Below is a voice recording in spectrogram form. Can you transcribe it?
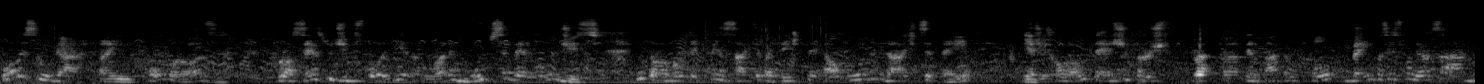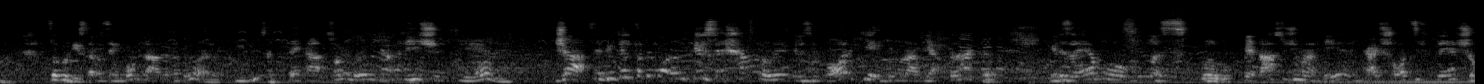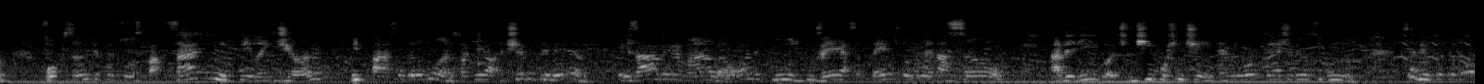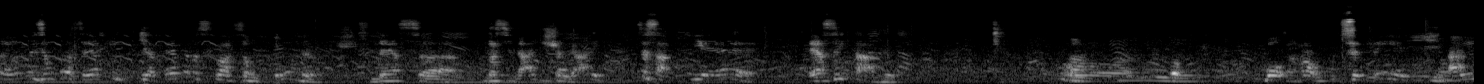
Como esse lugar está em polvorosa, o processo de vistoria na aduana é muito severo, como eu disse. Então nós vamos ter que pensar que você vai ter que pegar alguma habilidade que você tenha e a gente rolar um teste para tentar ver o quão bem você escondeu essa arma. Sobre o risco dela ser encontrada na aduana. Uhum. Só lembrando que a ficha. Já, você viu que ele está demorando, porque eles fecharam, né? Eles, olha que, que no navio atraca, eles levam algumas um, pedaços de madeira em caixotes e fecham, forçando que as pessoas passarem em fila indiana e passam pela aduana. Só que, ó, chega o primeiro, eles abrem a mala, olha tudo, conversa, pede documentação, averigua, tintim por tintim, terminou, fecha, vem o segundo. Você viu que eu estou demorando, mas é um processo que até pela situação toda dessa da cidade de Xangai, você sabe que é, é aceitável. Ah. Bom, bom, você tem aí. Ah,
